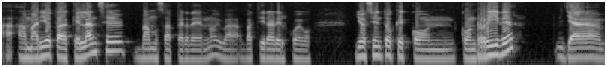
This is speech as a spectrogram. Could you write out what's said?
a, Mariota que lance, vamos a perder, ¿no? Y va, va, a tirar el juego. Yo siento que con, con Reader ya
